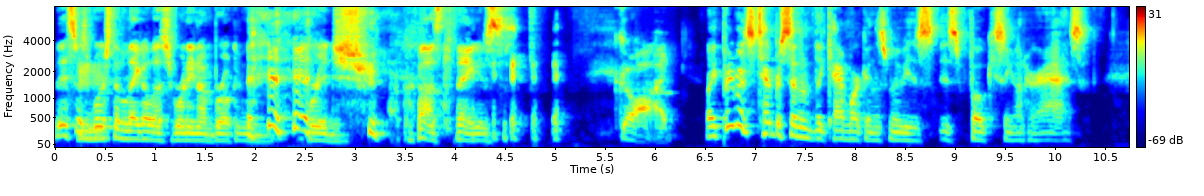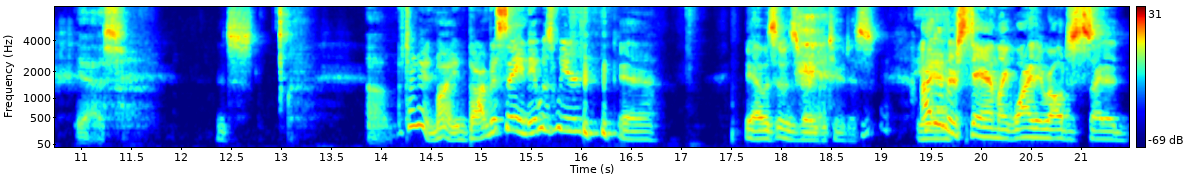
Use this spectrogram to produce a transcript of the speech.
This was Mhm. worse than Legolas running on broken bridge across things. God. Like pretty much ten percent of the cam work in this movie is is focusing on her ass. Yes. It's Um, which I didn't mind, but I'm just saying it was weird. yeah, yeah. It was it was very gratuitous. Yeah. I didn't understand like why they were all just decided.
